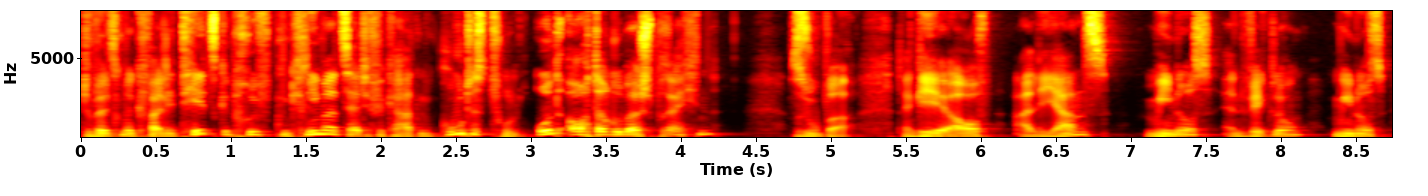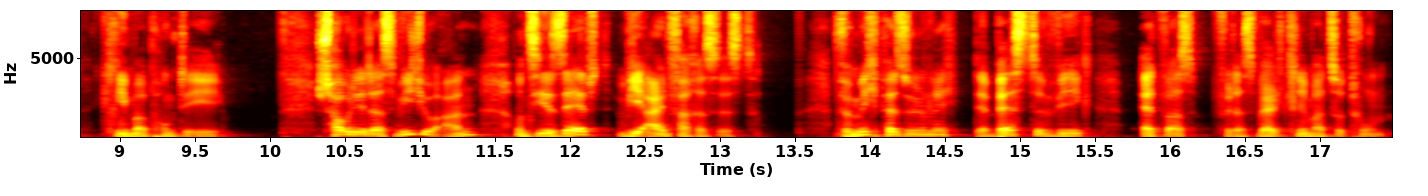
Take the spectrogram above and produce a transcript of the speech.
Du willst mit qualitätsgeprüften Klimazertifikaten Gutes tun und auch darüber sprechen? Super, dann gehe auf allianz-entwicklung-klima.de. Schau dir das Video an und siehe selbst, wie einfach es ist. Für mich persönlich der beste Weg, etwas für das Weltklima zu tun.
